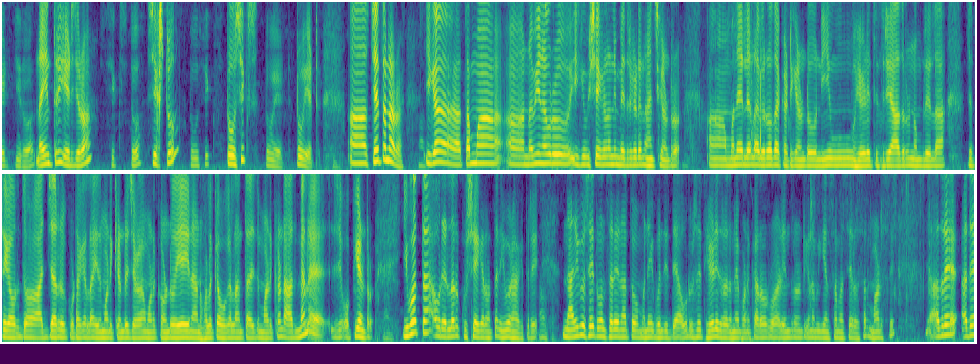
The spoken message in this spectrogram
eight zero nine three eight zero six two six two two six two six two eight. Two eight. Chetan ಅವರು ಈಗ ತಮ್ಮ ನವೀನ್ ಅವರು ಈಗ ವಿಷಯಗಳನ್ನ ನಿಮ್ಮ ಎದುರುಗಡೆನ ಹಂಚ್ಕೊಂಡ್ರು. ಮನೆಯಲ್ಲೆಲ್ಲ ವಿರೋಧ ಕಟ್ಕೊಂಡು ನೀವು ಹೇಳ್ತಿದ್ರಿ ಆದರೂ ನಂಬಲಿಲ್ಲ. ಜೊತೆಗೆ ಅವ್ರದ್ದು ಅಜ್ಜರು ಕೂಟಾಗೆಲ್ಲ ಇದು ಮಾಡ್ಕೊಂಡು ಜಗಳ ಮಾಡ್ಕೊಂಡು ಏಯ್ ನಾನು ಹೊಲಕ್ಕೆ ಹೋಗಲ್ಲ ಅಂತ ಇದು ಮಾಡ್ಕೊಂಡು ಆದಮೇಲೆ ಒಪ್ಕೊಂಡ್ರು ಇವತ್ತು ಅವರೆಲ್ಲರೂ ಖುಷಿಯಾಗ್ಯಾರ ಅಂತ ನೀವು ಹಾಕ್ತೀರಿ ನನಗೂ ಸಹಿತ ಒಂದು ಸರಿ ಏನಾಯ್ತು ಮನೆಗೆ ಬಂದಿದ್ದೆ ಅವರು ಸಹಿತ ಹೇಳಿದ್ರು ಅದನ್ನೇ ಬಣಕಾರ ಅವರು ಇಂದ್ರೊಟ್ಟಿಗೆ ನಮಗೇನು ಸಮಸ್ಯೆ ಇಲ್ಲ ಸರ್ ಮಾಡಿಸ್ರಿ. ಆದರೆ ಅದೇ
